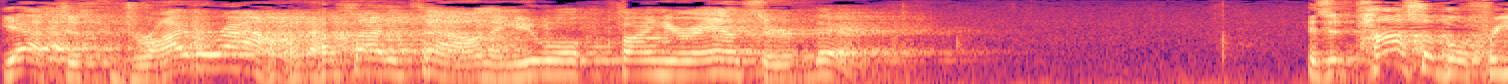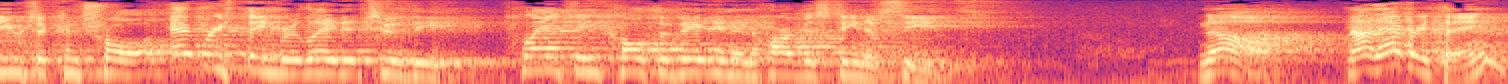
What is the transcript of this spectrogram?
Yes, just drive around outside of town and you will find your answer there. Is it possible for you to control everything related to the planting, cultivating, and harvesting of seeds? No, not everything.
